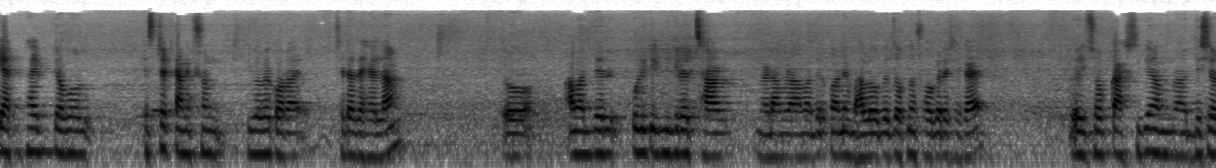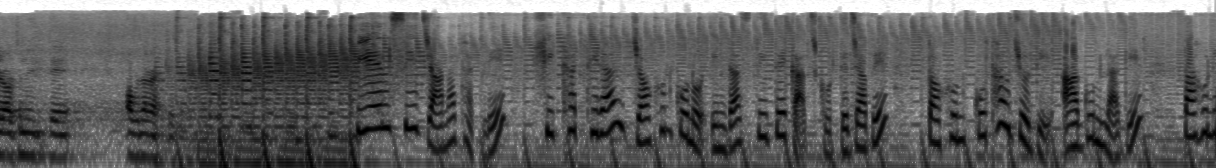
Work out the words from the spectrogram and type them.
cat five cable straight connection কীভাবে করায় সেটা দেখালাম। তো আমাদের পলিটেকনিক্যালের ছাড় ম্যাডামরা আমাদেরকে অনেক ভালোভাবে যত্ন সহকারে শেখায়। তো এইসব কাজ শিখে আমরা দেশের অর্থনীতিতে অবদান রাখতে চাই পিএলসি জানা থাকলে শিক্ষার্থীরা যখন কোনো ইন্ডাস্ট্রিতে কাজ করতে যাবে, তখন কোথাও যদি আগুন লাগে, তাহলে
